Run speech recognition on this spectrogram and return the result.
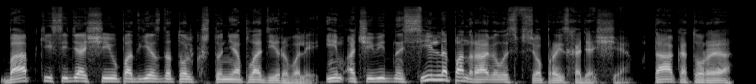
Бабки, сидящие у подъезда, только что не аплодировали. Им, очевидно, сильно понравилось все происходящее. Та, которая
